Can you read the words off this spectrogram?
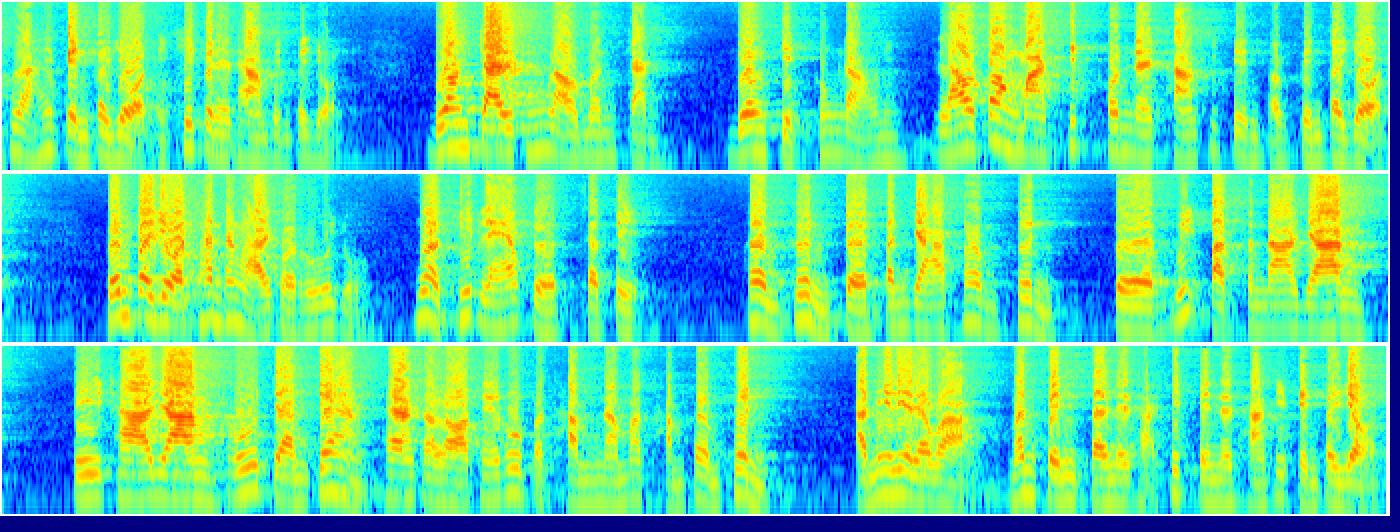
เพื่อให้เป็นประโยชน์ คิดไปในทางเป็นประโยชน์ ดวงใจของเราเหมือนกัน ดวงจิตของเรานี่เราต้องมาคิดคนในทางที่เป็นเป็นประโยชน์ เป็นประโยชน์ท่านทั้งหลายก็รู้อยู่ เมื่อคิดแล้วเกิดสติ เพิ่มขึ้นเกิดปัญญาเพิ่มขึ้น เกิดวิปัสสนาญาณปีชาญาณรู้แจ่มแจ้งแทงตลอดในรูปธรรมนามธรรมเพิ่มขึ้น อันนี้เรียกว่า มันเป็นไปในทางคิดเป็นในทางที่เป็นประโยชน์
